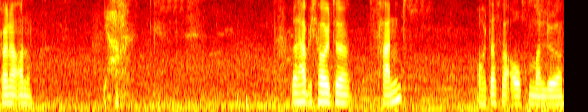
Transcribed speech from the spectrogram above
Keine Ahnung. Ja. Dann habe ich heute Pfand Oh, das war auch ein Malheur.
